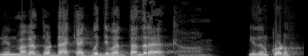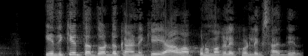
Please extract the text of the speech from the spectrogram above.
ನಿನ್ ಮಗ ದೊಡ್ಡ ಹಾಕಿ ಬುದ್ಧಿ ಬಂತಂದ್ರೆ ಇದನ್ನ ಕೊಡು. ಇದಕ್ಕಿಂತ ದೊಡ್ಡ ಕಾಣಿಕೆ ಯಾವ ಅಪ್ಪನ ಮಗಳಿಗೆ ಕೊಡ್ಲಿಕ್ಕೆ ಸಾಧ್ಯ ಇಲ್ಲ.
